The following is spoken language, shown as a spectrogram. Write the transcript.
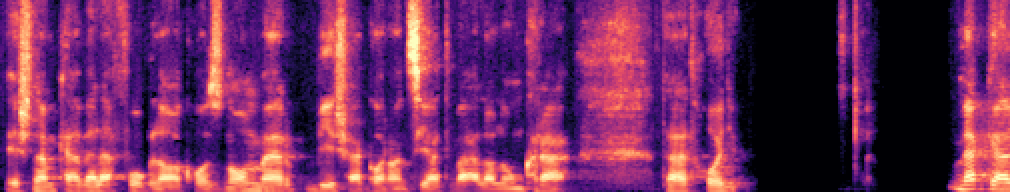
és nem kell vele foglalkoznom, mert bírsággaranciát vállalunk rá. Tehát, hogy meg kell,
